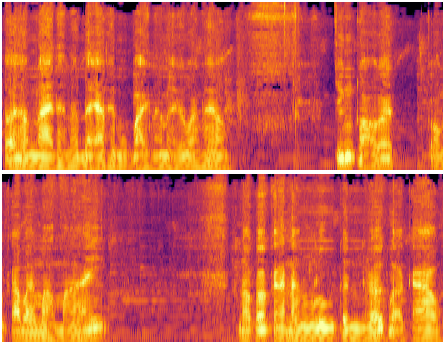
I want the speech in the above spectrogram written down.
tới hôm nay thì nó đẻ thêm một bầy nữa này, các bạn thấy không? Chứng tỏ cái con cá bảy màu mái, nó có khả năng lưu tinh rất là cao.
